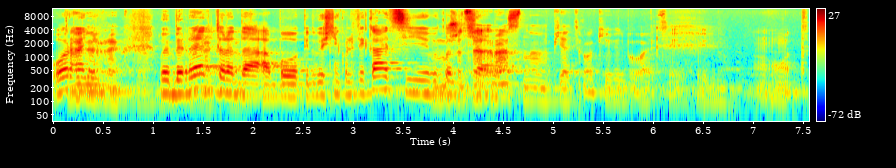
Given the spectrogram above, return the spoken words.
органів, Вибір ректора. вибір ректора, да, або підвищення кваліфікації Тому що це раз на 5 років відбувається відповідно. От.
